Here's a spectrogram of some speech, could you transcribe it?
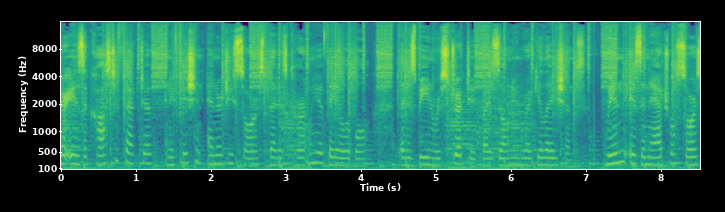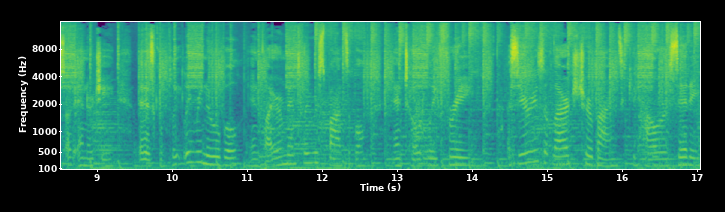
There is a cost-effective and efficient energy source that is currently available that is being restricted by zoning regulations. Wind is a natural source of energy that is completely renewable, environmentally responsible, and totally free. A series of large turbines can power a city.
